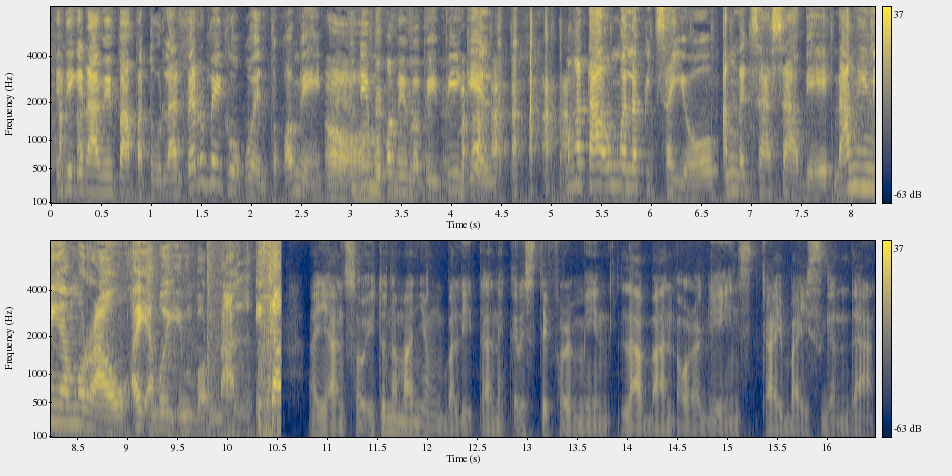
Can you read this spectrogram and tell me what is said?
hindi ka namin papatulan. Pero may kukwento kami. Oo. Hindi mo kami mapipigil. Mga taong malapit sa'yo ang nagsasabi na ang hininga mo raw ay amoy imbornal. Ikaw Ayan, so ito naman yung balita ni Christopher Min laban or against kay Vice Ganda.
